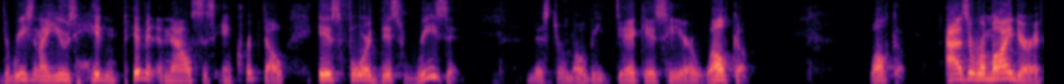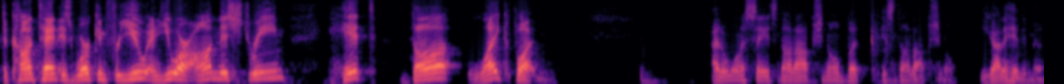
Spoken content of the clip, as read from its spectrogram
the reason I use hidden pivot analysis in crypto is for this reason. Mr. Moby Dick is here. Welcome. Welcome. As a reminder, if the content is working for you and you are on this stream, hit the like button. I don't want to say it's not optional, but it's not optional. You got to hit it, man.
